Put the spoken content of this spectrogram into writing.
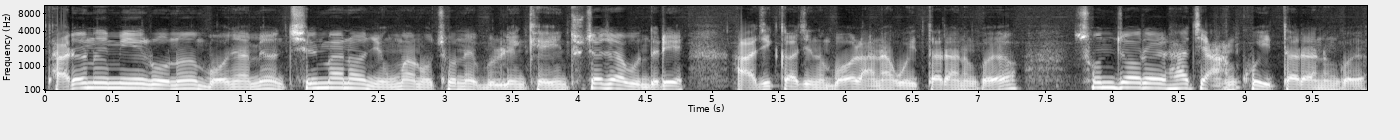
다른 의미로는 뭐냐면 7만 원, 6만 5천에 물린 개인 투자자분들이 아직까지는 뭘 안 하고 있다라는 거예요. 손절을 하지 않고 있다라는 거예요.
